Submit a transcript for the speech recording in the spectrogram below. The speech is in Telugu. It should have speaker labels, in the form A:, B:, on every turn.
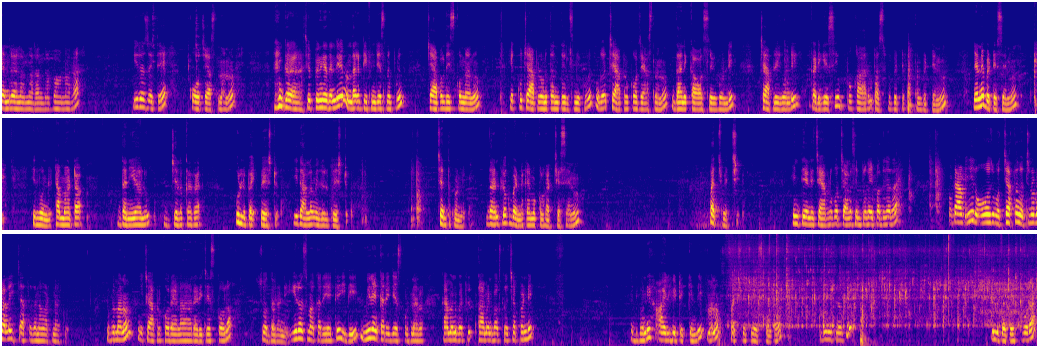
A: అందరూ ఎలా ఉన్నారు? అందరూ బాగున్నారా? ఈరోజు అయితే కూర చేస్తున్నాను. ఇంకా చెప్పాను కదండి ఇందాక టిఫిన్ చేసినప్పుడు చేపలు తీసుకున్నాను. ఎక్కువ చేపలు వండుతాను తెలుసు మీకు. ఇంకో చేపల కూర చేస్తున్నాను. దానికి కావాల్సినవి ఇవ్వండి. చేపలు ఇవ్వండి. కడిగేసి ఉప్పు కారం పసుపు పెట్టి పక్కన పెట్టాను. నిన్నే పెట్టేశాను. ఇదిగోండి టమాటా ధనియాలు జీలకర్ర ఉల్లిపాయ పేస్ట్. ఇది అల్లం వెల్లుల్లి పేస్ట్. చింతపండు. దాంట్లోకి బెండకాయ ముక్కలు కట్ చేశాను. పచ్చిమిర్చి. ఇంతే అండి చేపల కూర చాలా సింపుల్గా అయిపోద్ది కదా. ఇంకా ఆవిడ రోజు వచ్చేస్తుంది వచ్చినప్పుడల్లా ఇచ్చేస్తుంది అన్నమాట నాకు. ఇప్పుడు మనం ఈ చేపల కూర ఎలా రెడీ చేసుకోవాలో చూద్దామండి. ఈరోజు మా కర్రీ అయితే ఇది. మీరేం కర్రీ చేసుకుంటున్నారు? కామెంట్ బట్ కామెంట్ బాక్స్లో చెప్పండి. ఇదిగోండి ఆయిల్ హీట్ ఎక్కింది. మనం పచ్చిమిర్చి వేసుకుంటాం. దీంట్లోకి ఉల్లిపాయ పేస్ట్ కూడా.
